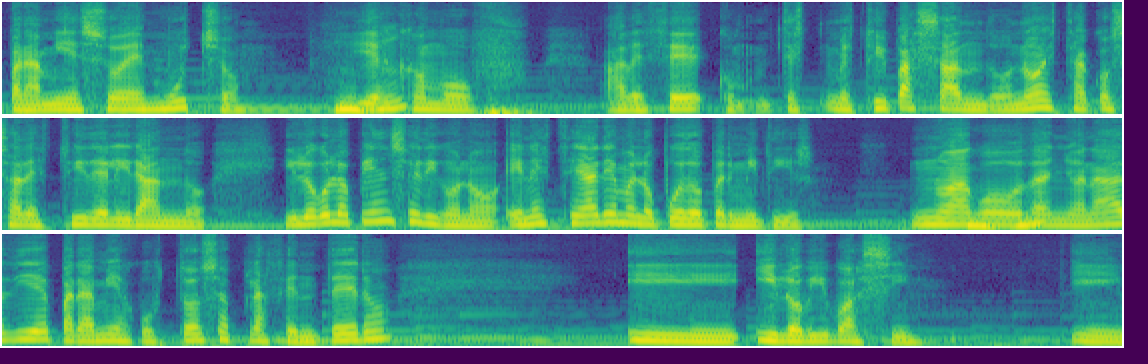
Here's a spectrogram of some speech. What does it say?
para mí eso es mucho. Y es como, uf, a veces como, te- me estoy pasando, ¿no? Esta cosa de estoy delirando. Y luego lo pienso y digo, no, en este área me lo puedo permitir. No hago daño a nadie, para mí es gustoso, es placentero y, y lo vivo así. Y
